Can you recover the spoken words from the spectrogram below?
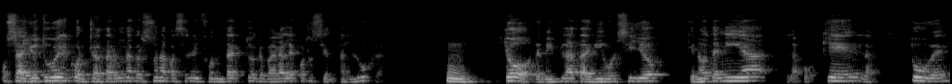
O sea, yo tuve que contratar a una persona para hacer mi fondar y tuve que pagarle 400 lucas. Mm. Yo, de mi plata, de mi bolsillo, que no tenía, la busqué, la tuve,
